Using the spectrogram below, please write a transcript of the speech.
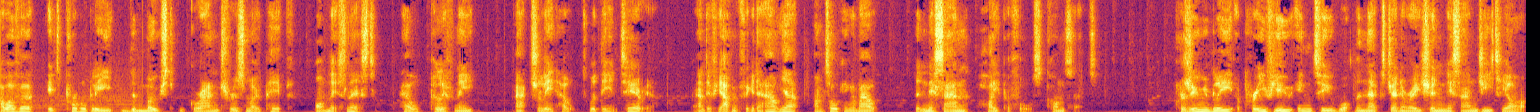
However, it's probably the most Gran Turismo pick on this list. Hell, Polyphony actually helped with the interior. And if you haven't figured it out yet, I'm talking about the Nissan Hyperforce concept. Presumably a preview into what the next generation Nissan GTR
